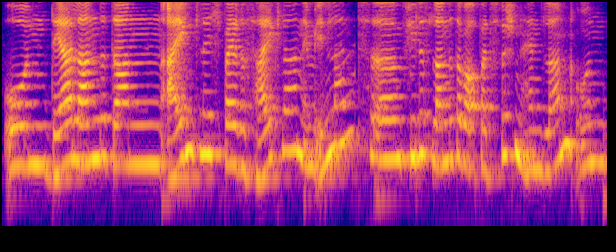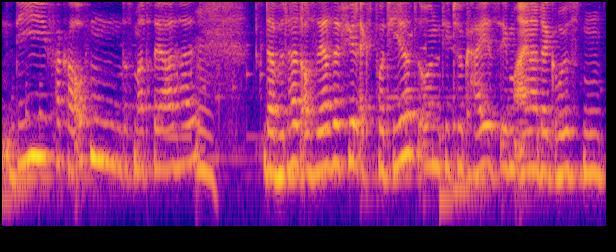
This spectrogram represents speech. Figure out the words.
Und der landet dann eigentlich bei Recyclern im Inland. Äh, vieles landet aber auch bei Zwischenhändlern und die verkaufen das Material halt. Mhm. Da wird halt auch sehr, sehr viel exportiert und die Türkei ist eben einer der größten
